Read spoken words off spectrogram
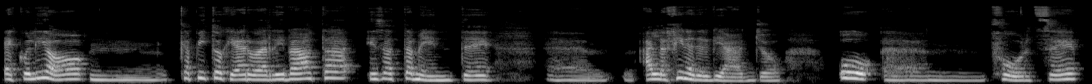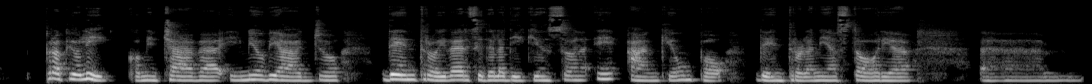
ecco lì ho mh, mm, capito che ero arrivata esattamente eh, alla fine del viaggio o ehm, forse proprio lì cominciava il mio viaggio dentro i versi della Dickinson e anche un po' dentro la mia storia, ehm,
